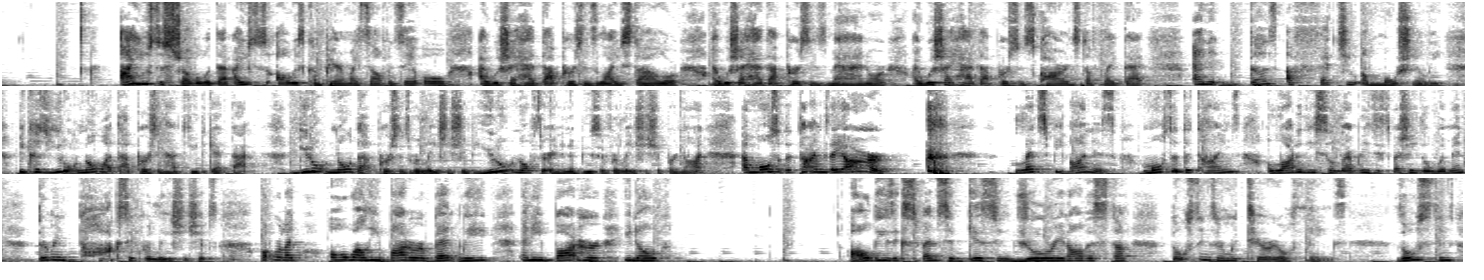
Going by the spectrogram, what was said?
I used to struggle with that. I used to always compare myself and say, oh, I wish I had that person's lifestyle, or I wish I had that person's man, or I wish I had that person's car and stuff like that. And it does affect you emotionally because you don't know what that person had to do to get that. You don't know that person's relationship. You don't know if they're in an abusive relationship or not. And most of the times they are. Let's be honest, most of the times, a lot of these celebrities, especially the women, they're in toxic relationships. But we're like, oh, well, he bought her a Bentley and he bought her, you know, all these expensive gifts and jewelry and all this stuff. Those things are material things. Those things,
